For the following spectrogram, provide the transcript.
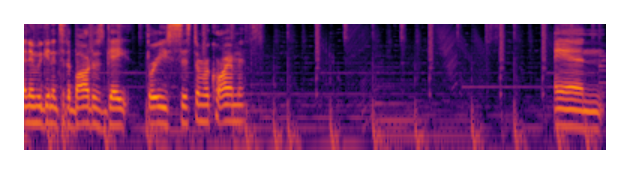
And then we get into the Baldur's Gate 3 system requirements. And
